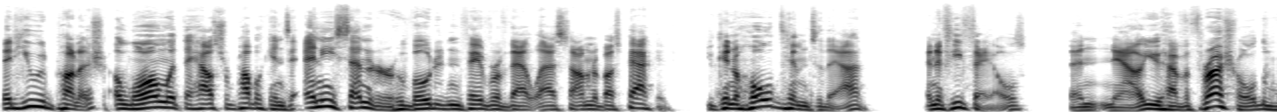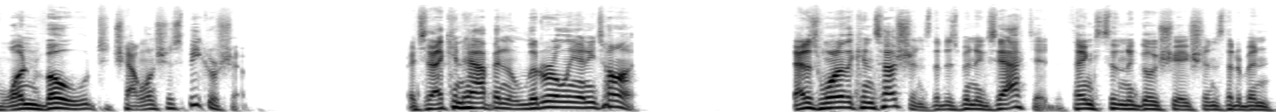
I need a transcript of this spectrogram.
that he would punish, along with the House Republicans, any senator who voted in favor of that last omnibus package. You can hold him to that, and if he fails, then now you have a threshold of one vote to challenge his speakership. So that can happen at literally any time. That is one of the concessions that has been exacted thanks to the negotiations that have been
